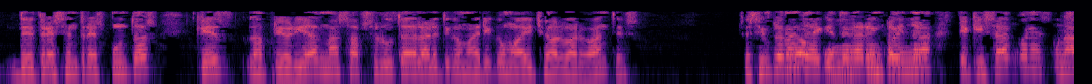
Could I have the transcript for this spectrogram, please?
de tres en tres puntos, que es la prioridad más absoluta del Atlético de Madrid, como ha dicho Álvaro antes simplemente hay que tener en cuenta que quizá con una,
